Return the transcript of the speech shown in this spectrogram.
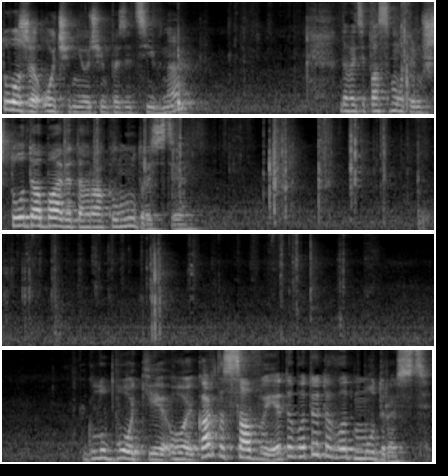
Тоже очень и очень позитивно. Давайте посмотрим, что добавит оракул мудрости. Глубокие, ой, карта совы, это вот это вот мудрость.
